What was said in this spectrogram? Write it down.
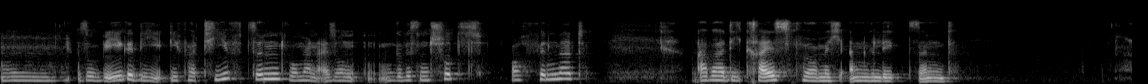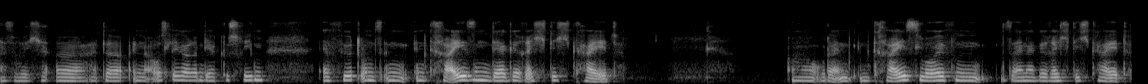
mm, so Wege, die, die vertieft sind, wo man also einen gewissen Schutz auch findet, aber die kreisförmig angelegt sind. Also ich äh, hatte eine Auslegerin, die hat geschrieben, er führt uns in, in Kreisen der Gerechtigkeit äh, oder in, in Kreisläufen seiner Gerechtigkeit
